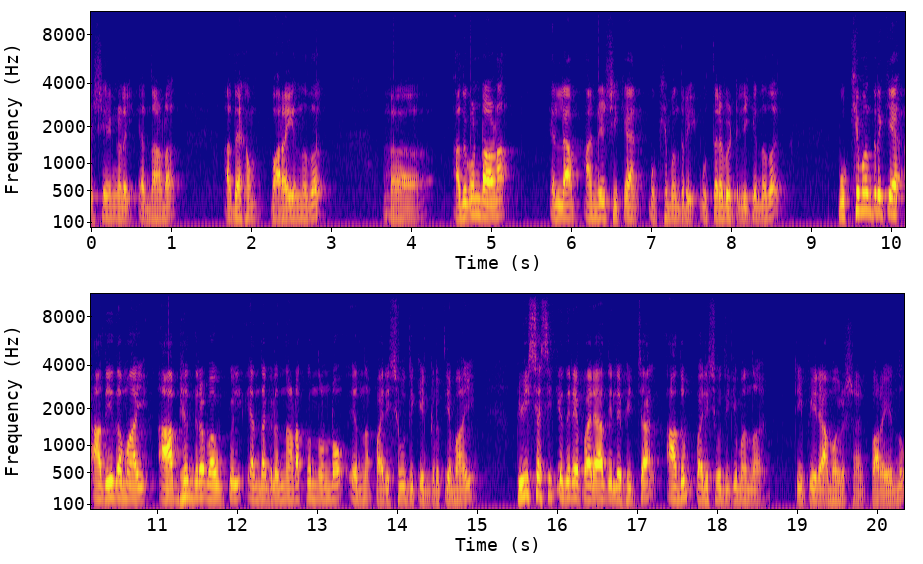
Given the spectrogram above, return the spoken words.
വിഷയങ്ങളിൽ എന്നാണ് അദ്ദേഹം പറയുന്നത്. അതുകൊണ്ടാണ് എല്ലാം അന്വേഷിക്കാൻ മുഖ്യമന്ത്രി ഉത്തരവിട്ടിരിക്കുന്നത്. മുഖ്യമന്ത്രിക്ക് അതീതമായി ആഭ്യന്തര വകുപ്പിൽ എന്തെങ്കിലും നടക്കുന്നുണ്ടോ എന്ന് പരിശോധിക്കും കൃത്യമായി. പി ശശിക്കെതിരെ പരാതി ലഭിച്ചാൽ അതും പരിശോധിക്കുമെന്ന് ടി പി രാമകൃഷ്ണൻ പറയുന്നു.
